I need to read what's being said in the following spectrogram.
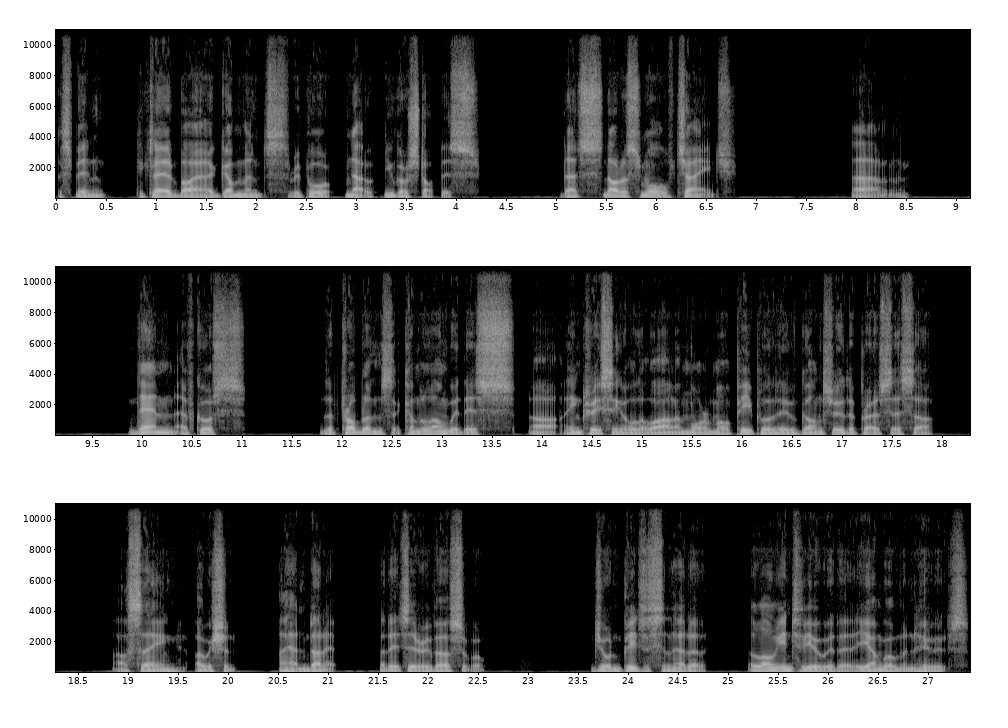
has been declared by a government report. No, you've got to stop this. That's not a small change. Um, then, of course, the problems that come along with this are increasing all the while, and more and more people who've gone through the process are are saying, "I wish I hadn't done it," but it's irreversible. Jordan Peterson had a, a long interview with a young woman who's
